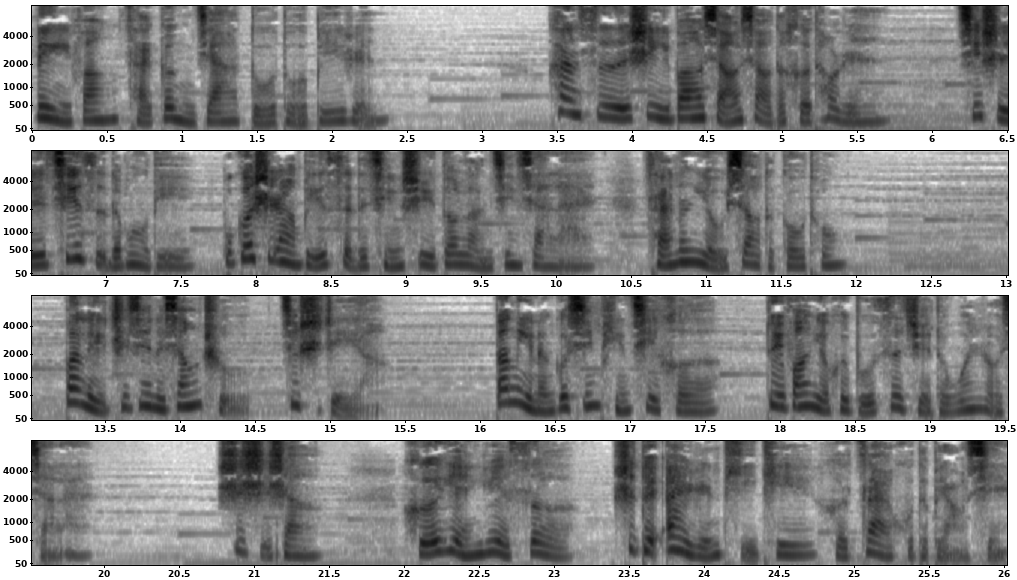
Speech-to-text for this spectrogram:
另一方才更加咄咄逼人。看似是一包小小的核桃仁，其实妻子的目的不过是让彼此的情绪都冷静下来，才能有效的沟通。伴侣之间的相处就是这样，当你能够心平气和，对方也会不自觉的温柔下来。事实上，和颜悦色是对爱人体贴和在乎的表现。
